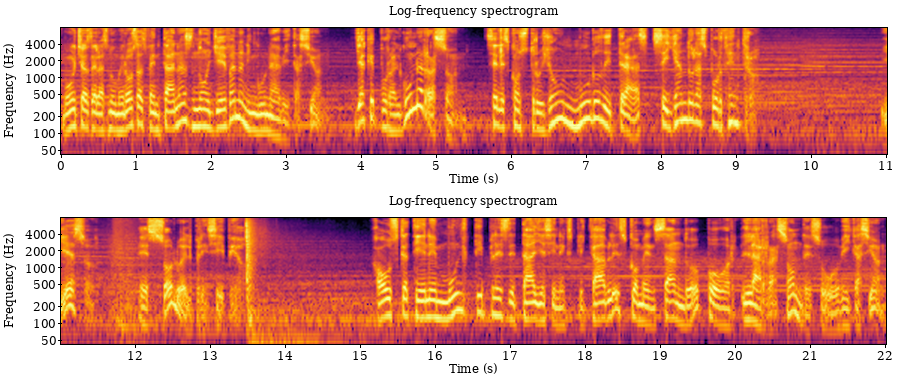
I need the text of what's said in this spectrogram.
Muchas de las numerosas ventanas no llevan a ninguna habitación, ya que por alguna razón se les construyó un muro detrás sellándolas por dentro. Y eso es solo el principio. Houska tiene múltiples detalles inexplicables, comenzando por la razón de su ubicación.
